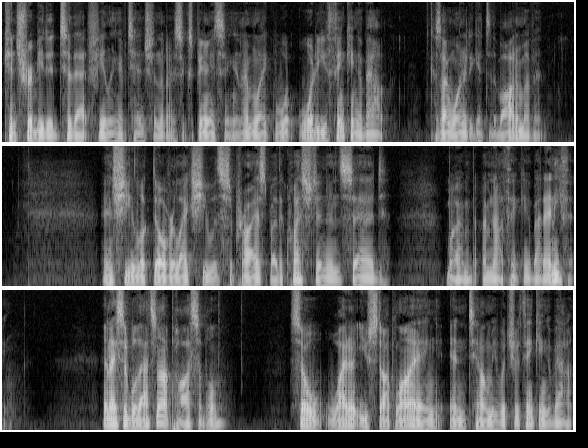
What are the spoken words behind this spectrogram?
contributed to that feeling of tension that I was experiencing. And I'm like, what what are you thinking about? Because I wanted to get to the bottom of it. And she looked over like she was surprised by the question and said, Well, I'm, I'm not thinking about anything. And I said, Well, that's not possible. So why don't you stop lying and tell me what you're thinking about?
